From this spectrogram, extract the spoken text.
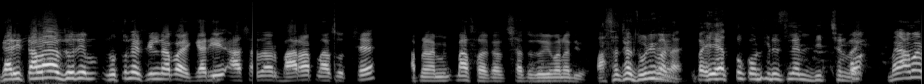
গাড়ি চালায় যদি নতুনের ফিল না পায় গাড়ি আসা যাওয়ার ভাড়া প্লাস হচ্ছে আপনার আমি পাঁচ হাজার সাথে জরিমানা দিব। পাঁচ হাজার জরিমানা ভাই এত কনফিডেন্স দিচ্ছেন ভাই। ভাই আমার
